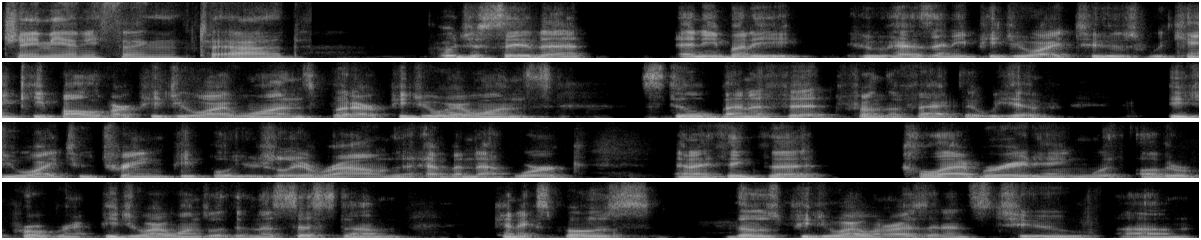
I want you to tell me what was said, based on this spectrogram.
Jamie, anything to add? I would just say that anybody who has any PGY2s, we can't keep all of our PGY1s, but our PGY1s still benefit from the fact that we have PGY2 trained people usually around that have a network. And I think that collaborating with other program PGY1s within the system can expose those PGY1 residents to um,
